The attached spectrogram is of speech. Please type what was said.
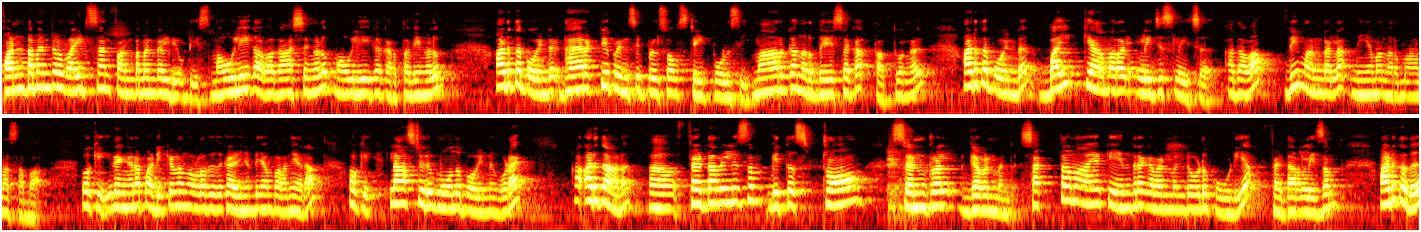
fundamental rights and fundamental duties മൗലിക അവകാശങ്ങളും മൗലിക കർത്തവ്യങ്ങളും. അടുത്ത point directive principles of state policy മാർഗനിർദ്ദേശക തത്വങ്ങൾ. അടുത്ത പോയിന്റ് ബൈ ക്യാമറൽ ലെജിസ്ലേച്ചർ അഥവാ ദി ദ്വിമണ്ഡല നിയമനിർമ്മാണ സഭ. ഓക്കെ ഇതെങ്ങനെ പഠിക്കണം എന്നുള്ളത് ഇത് കഴിഞ്ഞിട്ട് ഞാൻ പറഞ്ഞുതരാം. ഓക്കെ ലാസ്റ്റ് ഒരു മൂന്ന് പോയിന്റും കൂടെ. അടുത്താണ് federalism with strong central government ശക്തമായ കേന്ദ്ര ഗവൺമെന്റോട് കൂടിയ ഫെഡറലിസം അടുത്തത്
